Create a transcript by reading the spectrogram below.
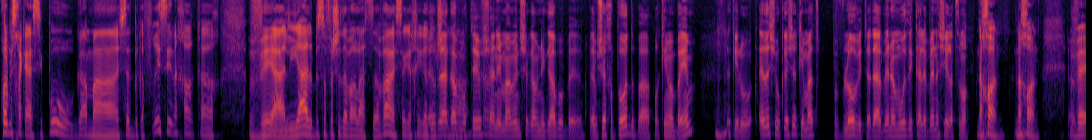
כל משחק היה סיפור, גם ההפסד בקפריסין אחר כך, והעלייה בסופו של דבר להצלבה, ההישג הכי גדול זה אגב מוטיב שאני מאמין שגם ניגע בו בהמשך הפוד, בפרקים הבאים. זה כאילו איזשהו קשר כמעט פבלובי, אתה יודע, בין המוזיקה לבין השיר עצמו. נכון, נכון. ו-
